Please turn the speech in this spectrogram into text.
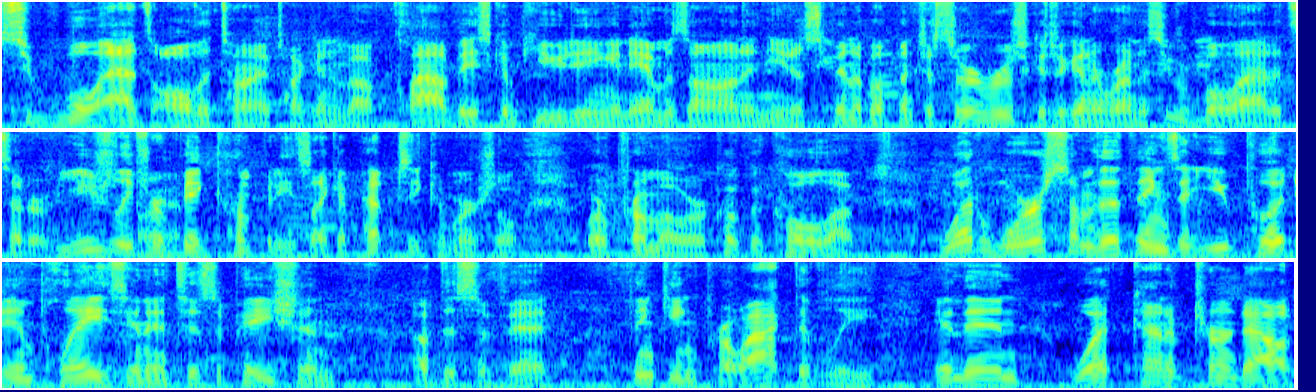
Super Bowl ads all the time, talking about cloud-based computing and Amazon and you know, spin up a bunch of servers because you're going to run a Super Bowl ad, et cetera. Usually for oh, yeah. big companies like a Pepsi commercial or a promo or Coca-Cola. What were some of the things that you put in place in anticipation of this event, thinking proactively, and then what kind of turned out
